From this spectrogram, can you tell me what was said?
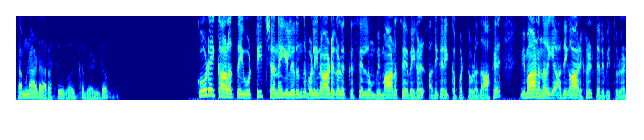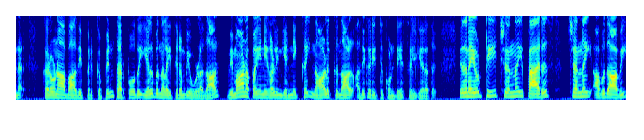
தமிழ்நாடு அரசு வகுக்க வேண்டும். கோடை காலத்தை ஒட்டி சென்னையிலிருந்து வெளிநாடுகளுக்கு செல்லும் விமான சேவைகள் அதிகரிக்கப்பட்டுள்ளதாக விமான நிலைய அதிகாரிகள் தெரிவித்துள்ளனர். கரோனா பாதிப்பிற்கு பின் தற்போது இயல்பு நிலை திரும்பியுள்ளதால் விமான பயணிகளின் எண்ணிக்கை நாளுக்கு நாள் அதிகரித்துக் கொண்டே செல்கிறது. இதனையொட்டி Chennai Paris Chennai Abu Dhabi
